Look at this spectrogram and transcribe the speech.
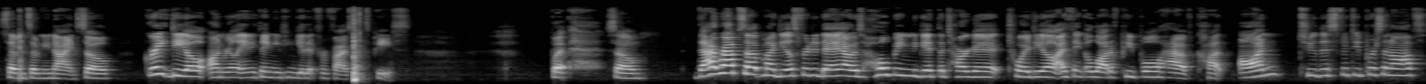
seven seventy nine. So great deal on really anything. You can get it for five cents a piece. But so that wraps up my deals for today. I was hoping to get the Target toy deal. I think a lot of people have caught on to this 50% off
